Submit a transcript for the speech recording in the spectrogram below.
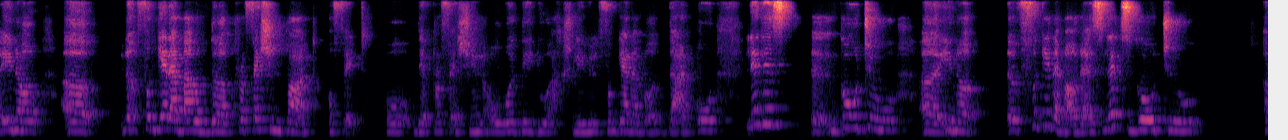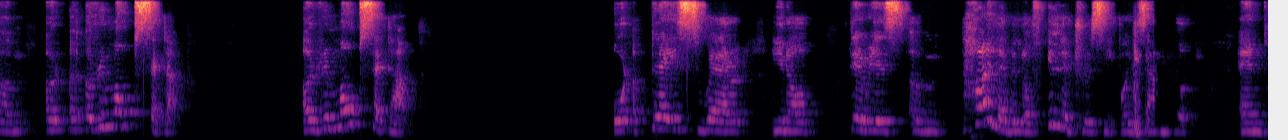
you know, uh, forget about the profession part of it or their profession or what they do actually. We'll forget about that. Or let us uh, go to, uh, you know, uh, forget about us. Let's go to um, a, a remote setup. A remote setup or a place where, you know, there is um, high level of illiteracy, for example, and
